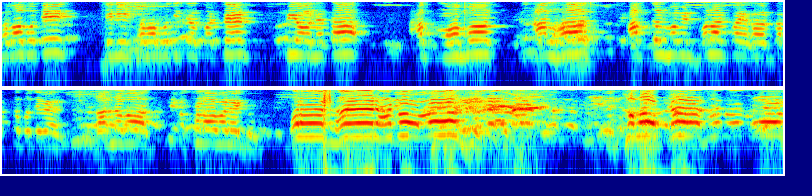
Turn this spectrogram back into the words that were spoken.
সভাপতি যিনি সভাপতিত্ব করছেন প্রিয় নেতা আব- মোহাম্মদ আলহাজ আব্দুল মোমিন ফলাক ভাই এখন বক্তব্য দেবেন। ধন্যবাদ। আসসালাম আলাইকুম। পরাগ ভাইয়ের আগমন! শুভেচ্ছা স্বাগতম।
